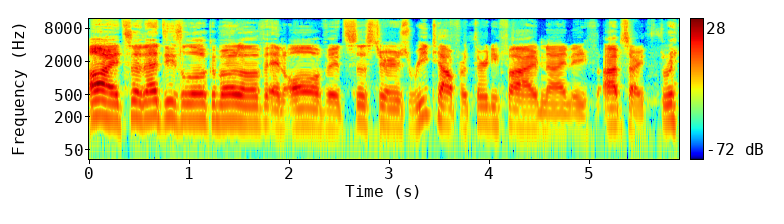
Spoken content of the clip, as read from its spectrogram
All right, so that diesel locomotive and all of its sisters retail for thirty-five ninety. I'm sorry, three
